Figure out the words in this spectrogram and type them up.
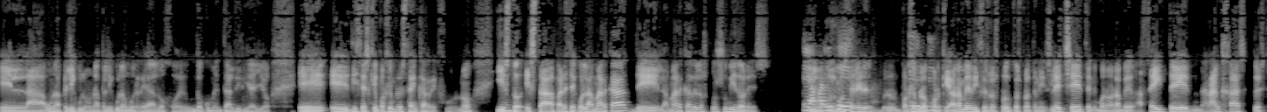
una película, una película muy real, ojo, ¿eh? un documental diría yo. Eh, eh, dices que, por ejemplo, está en Carrefour, ¿no? Y esto está, aparece con la marca de la marca de los consumidores. por ejemplo, porque ahora me dices los productos, pero tenéis leche, bueno, ahora aceite, naranjas. Entonces,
